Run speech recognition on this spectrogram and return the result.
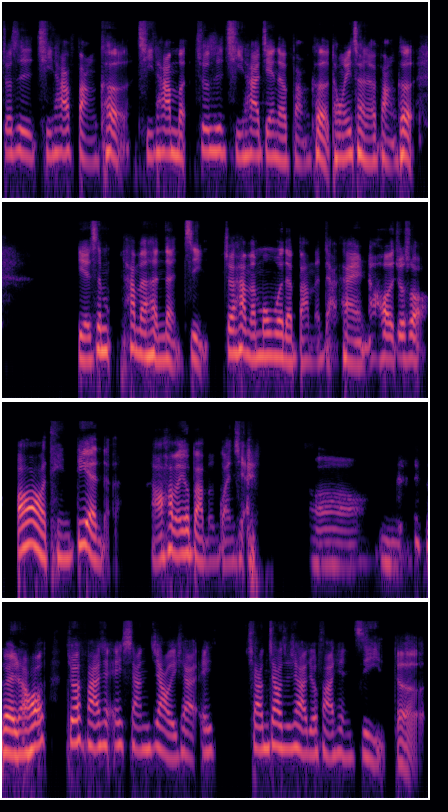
就是其他房客，其他门就是其他间的房客，同一层的房客，也是他们很冷静，就他们默默的把门打开，然后就说哦，停电了，然后他们又把门关起来。哦，嗯，对，然后就发现哎，相较一下，哎，相较之下就发现自己的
